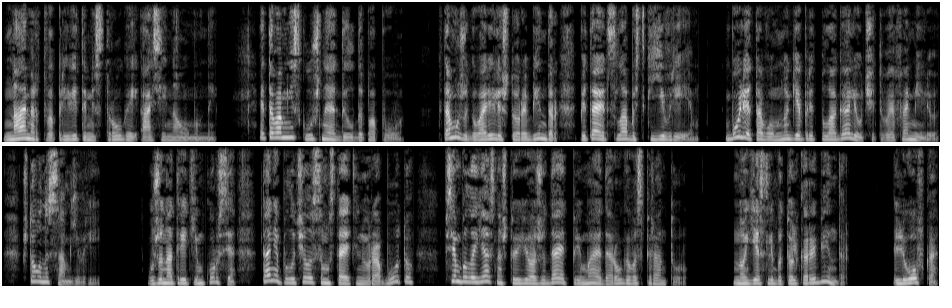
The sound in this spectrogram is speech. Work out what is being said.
намертво привитыми строгой Асей Наумовной. Это вам не скучная дылда Попова. К тому же говорили, что Ребиндер питает слабость к евреям. Более того, многие предполагали, учитывая фамилию, что он и сам еврей. Уже на третьем курсе Таня получила самостоятельную работу, всем было ясно, что ее ожидает прямая дорога в аспирантуру. Но если бы только Ребиндер. Левка,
